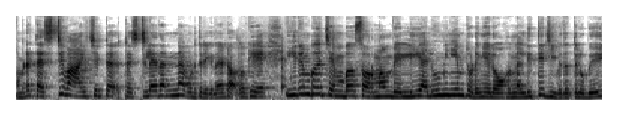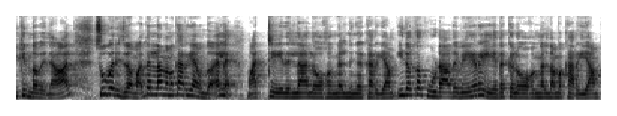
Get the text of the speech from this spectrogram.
നമ്മുടെ ടെസ്റ്റ് വായിച്ചിട്ട് ടെസ്റ്റിലെ തന്നെ കൊടുത്തിരിക്കുന്നത് കേട്ടോ. ഓക്കെ ഇരുമ്പ് ചെമ്പ് സ്വർണം വെള്ളി അലൂമിനിയം തുടങ്ങിയ ലോഹങ്ങൾ നിത്യജീവിതത്തിൽ ഉപയോഗിക്കുന്നതിനാൽ സുപരിചിതമാണ്. ഇതെല്ലാം നമുക്കറിയാവുന്നതാണ് അല്ലേ? മറ്റേതെല്ലാം ലോഹങ്ങൾ നിങ്ങൾക്കറിയാം. ഇതൊക്കെ കൂടാതെ വേറെ ഏതൊക്കെ ലോഹങ്ങൾ നമുക്കറിയാം?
